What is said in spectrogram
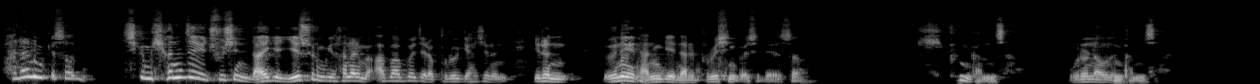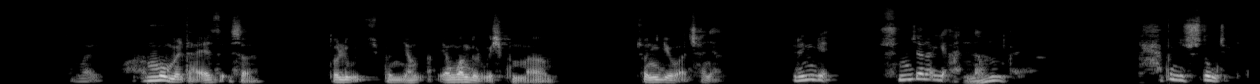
하나님께서 지금 현재 주신 나에게 예수를 믿는 하나님을 아버지라 부르게 하시는 이런 은혜의 단계에 나를 부르신 것에 대해서 깊은 감사, 우러나오는 감사, 정말 한 몸을 다해서 돌리고 싶은 영, 영광 돌리고 싶은 마음, 존귀와 찬양 이런 게 순전하게 안 나오는 거예요. 다분히 수동적이다.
